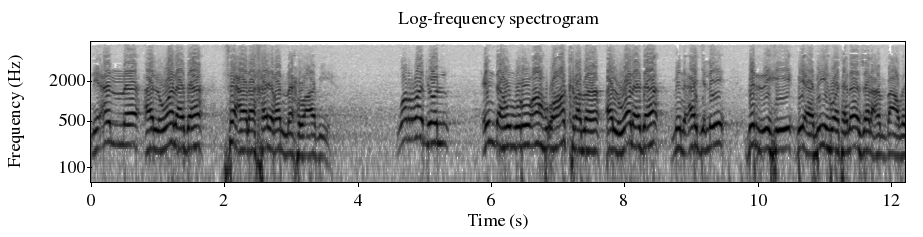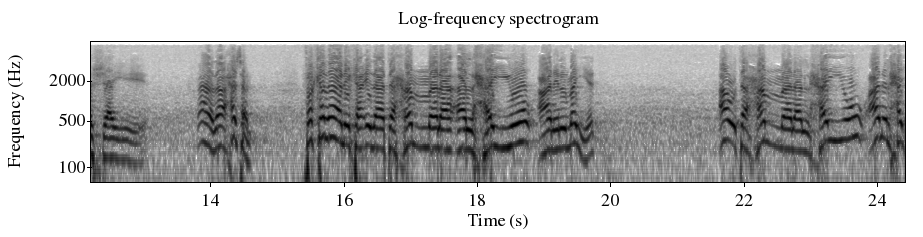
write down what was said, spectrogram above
لأن الولد فعل خيرا نحو أبيه. والرجل عنده مروءة وأكرم الولد من أجل بره بأبيه وتنازل عن بعض الشيء. فهذا حسن. فكذلك إذا تحمل الحي عن الميت أو تحمل الحي عن الحي.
